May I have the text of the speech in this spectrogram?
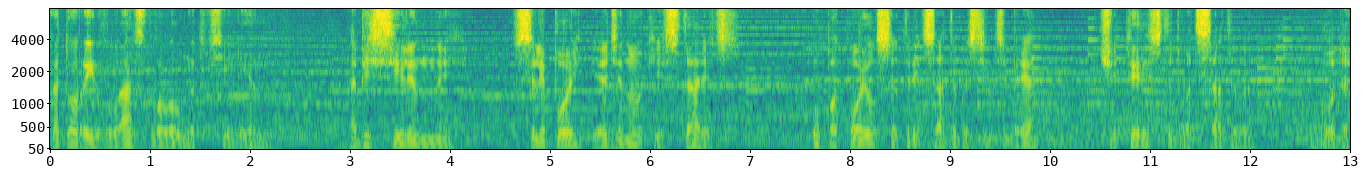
который властвовал над вселенной. Обессиленный, слепой и одинокий старец упокоился 30 сентября 420 года.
